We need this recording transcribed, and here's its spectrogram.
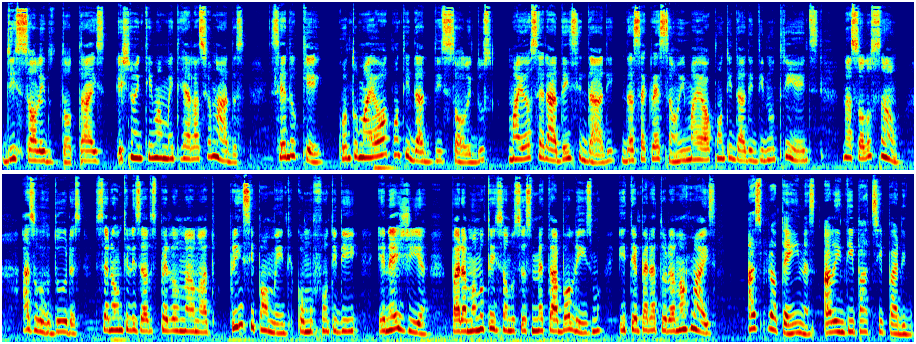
de sólidos totais estão intimamente relacionadas, sendo que, quanto maior a quantidade de sólidos, maior será a densidade da secreção e maior a quantidade de nutrientes na solução. As gorduras serão utilizadas pelo neonato principalmente como fonte de energia para a manutenção dos seus metabolismo e temperatura normais. As proteínas, além de participarem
